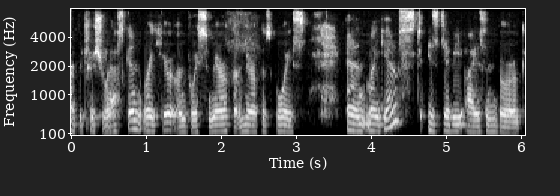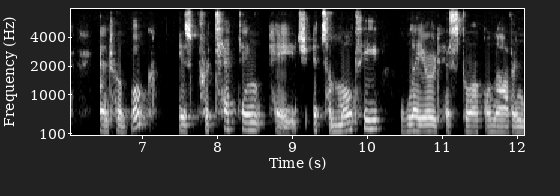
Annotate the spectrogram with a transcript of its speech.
I'm Patricia Raskin, right here on Voice America, America's Voice. And my guest is Deby Eisenberg, and her book is Protecting Paige. It's a multi layered historical novel,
